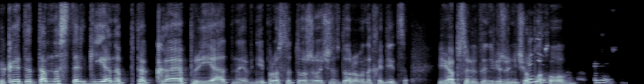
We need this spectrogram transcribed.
какая-то там ностальгия, она такая приятная, в ней просто тоже очень здорово находиться. Я абсолютно не вижу ничего конечно, плохого. Конечно.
